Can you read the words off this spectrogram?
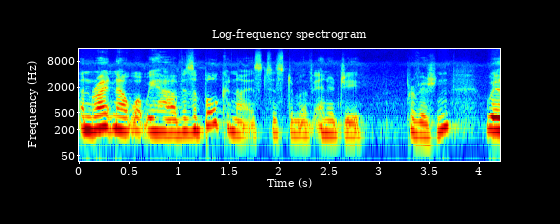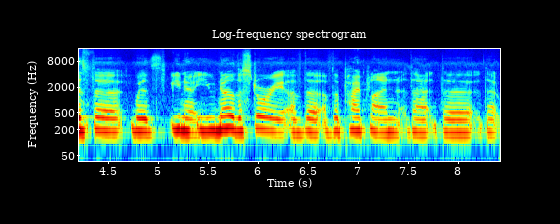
And right now, what we have is a balkanized system of energy provision with the with you know you know the story of the of the pipeline that the that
